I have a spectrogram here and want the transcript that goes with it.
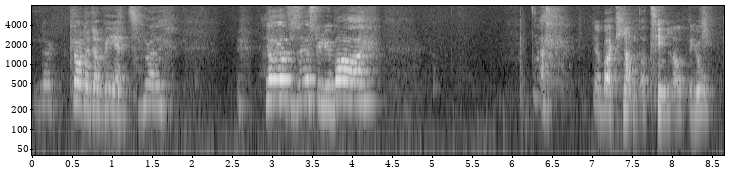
Det är klart att jag vet, men... Jag, jag, jag skulle ju bara... Jag bara klantar till alltihop.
